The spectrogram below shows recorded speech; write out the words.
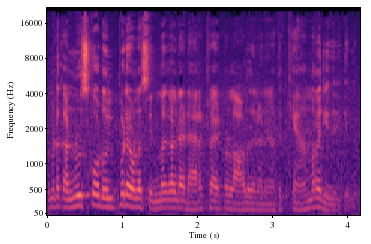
നമ്മുടെ കണ്ണൂർ സ്കോഡ് ഉൾപ്പെടെയുള്ള സിനിമകളുടെ ഡയറക്ടറായിട്ടുള്ള ആൾ തന്നെയാണ് അതിനകത്ത് ക്യാമറ ചെയ്തിരിക്കുന്നത്.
